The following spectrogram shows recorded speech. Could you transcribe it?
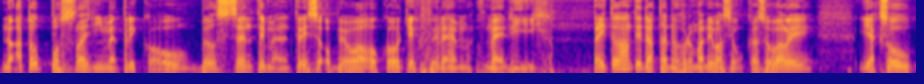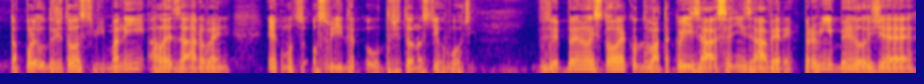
No a tou poslední metrikou byl sentiment, který se objevoval okolo těch firm v médiích. Tady to ty data dohromady vlastně ukazovaly, jak jsou na poli udržitelnosti výmaný, ale zároveň jak moc o své udržitelnosti hovoří. Vyplynuly z toho jako dva takové zásadní závěry. První byl, že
